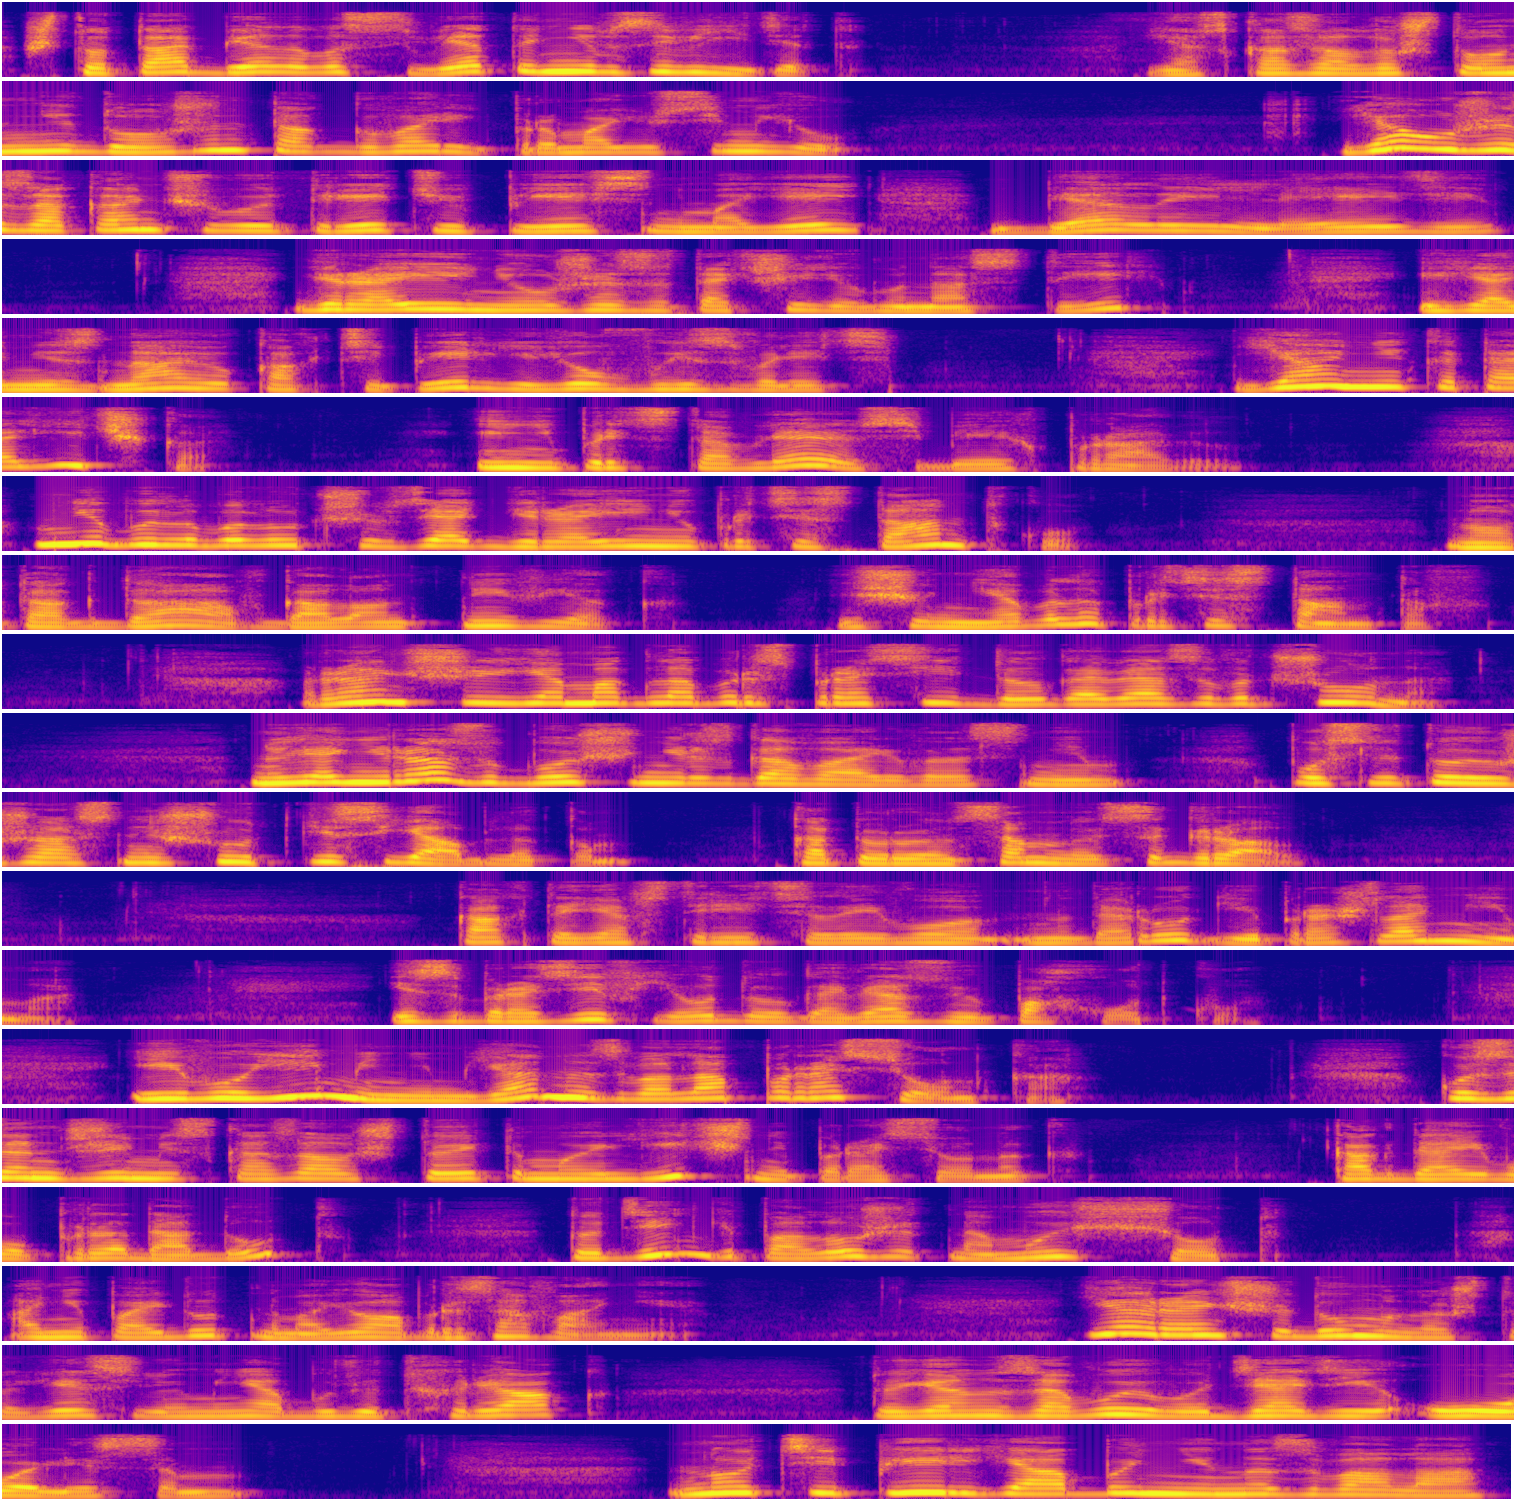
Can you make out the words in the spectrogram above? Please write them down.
что та белого света не взвидит. Я сказала, что он не должен так говорить про мою семью. Я уже заканчиваю третью песнь моей «Белой леди». Героиню уже заточили в монастырь, и я не знаю, как теперь ее вызволить. Я не католичка и не представляю себе их правил. Мне было бы лучше взять героиню-протестантку, но тогда, в галантный век, еще не было протестантов. Раньше я могла бы расспросить долговязого Джона, но я ни разу больше не разговаривала с ним после той ужасной шутки с яблоком, которую он со мной сыграл. Как-то я встретила его на дороге и прошла мимо, изобразив его долговязую походку. И его именем я назвала поросенка. Кузен Джимми сказал, что это мой личный поросенок. Когда его продадут, то деньги положат на мой счет. Они пойдут на мое образование. Я раньше думала, что если у меня будет хряк, то я назову его дядей Уоллесом. но теперь я бы не назвала,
